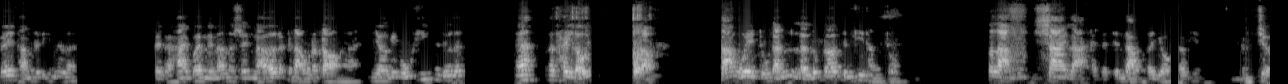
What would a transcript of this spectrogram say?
phế thận cái điểm đó lên thì là hai bên này nó nó sẽ nở ra cái đầu nó tròn lại nhờ cái vũ khí nó đưa lên. À, nó thay đổi bộ động tam quê trụ đảnh là lúc đó tinh khí thần trụ. Có làm cái sai lạc hay là trên đầu ta dồn ta biết mình chưa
